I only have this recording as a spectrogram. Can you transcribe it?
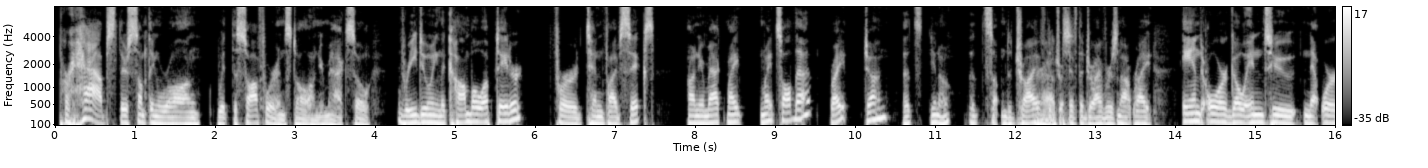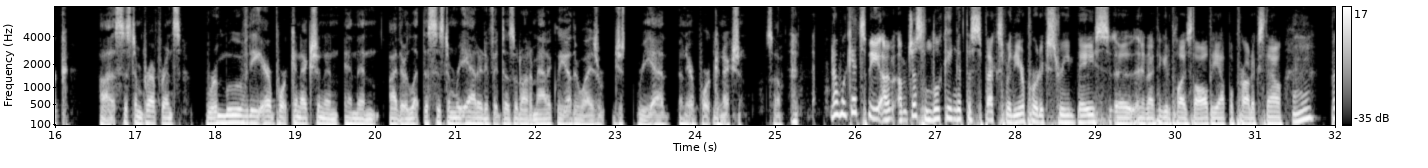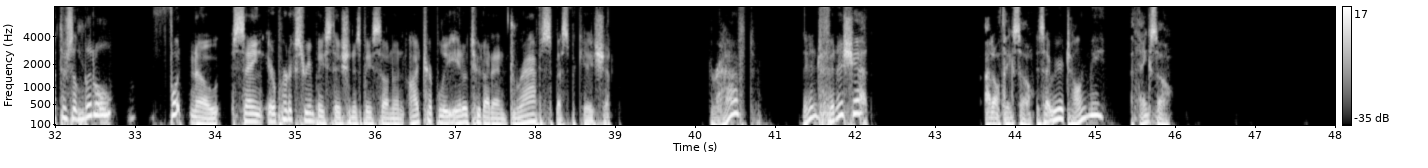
perhaps there's something wrong with the software install on your Mac. So redoing the combo updater for 10.5.6 on your Mac might might solve that, right, John? That's you know that's something to try if the if the driver is not right, and or go into network uh, system preference, remove the airport connection, and and then either let the system re-add it if it does it automatically. Otherwise, just re-add an airport mm-hmm. connection. So now, what gets me, I'm, I'm, just looking at the specs for the Airport Extreme base, uh, and I think it applies to all the Apple products now. Mm-hmm. But there's a little footnote saying Airport Extreme base station is based on an IEEE 802.n draft specification. Draft? They didn't finish yet. I don't think so. Is that what you're telling me? I think so.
